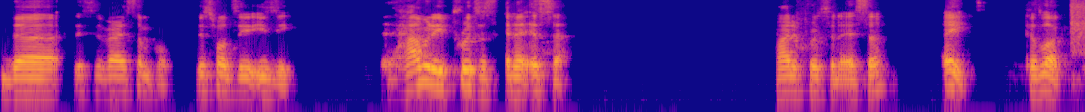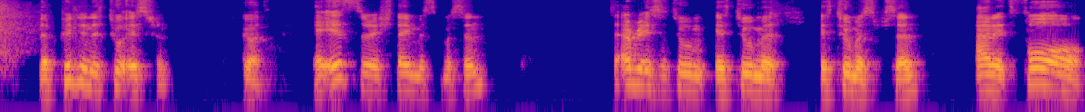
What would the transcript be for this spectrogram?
the this is very simple. This one's easy. How many prutas in an issa? How many prutas in an issa? Eight. Because look, the opinion is two isrin. Good. A issa is shtei. So every issa two is two is two mismisin, and it's four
